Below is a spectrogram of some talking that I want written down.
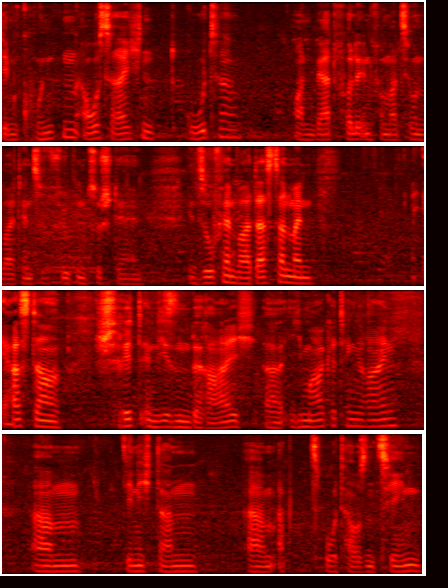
dem Kunden ausreichend gute und wertvolle Informationen weiterhin zur Verfügung zu stellen. Insofern war das dann mein erster Schritt in diesen Bereich äh, E-Marketing rein, ähm, den ich dann ähm, ab 2010,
